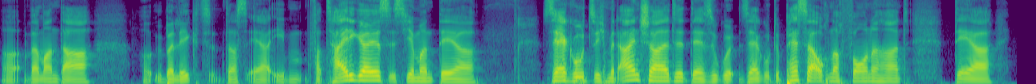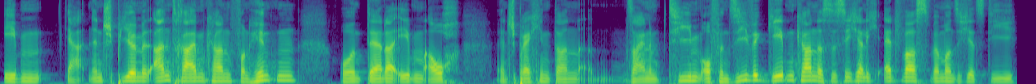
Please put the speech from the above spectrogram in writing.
äh, wenn man da überlegt, dass er eben Verteidiger ist, ist jemand, der sehr gut sich mit einschaltet, der sehr gute Pässe auch nach vorne hat, der eben ja, ein Spiel mit antreiben kann von hinten und der da eben auch entsprechend dann seinem Team Offensive geben kann. Das ist sicherlich etwas, wenn man sich jetzt die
